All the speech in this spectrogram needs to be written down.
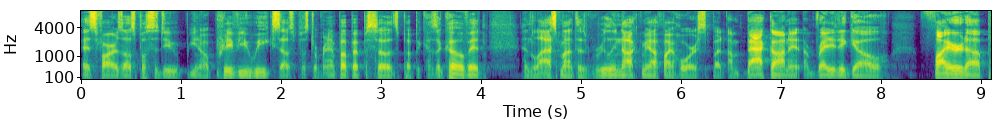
as far as I was supposed to do, you know, preview weeks. I was supposed to ramp up episodes, but because of COVID and last month has really knocked me off my horse. But I'm back on it. I'm ready to go, fired up,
